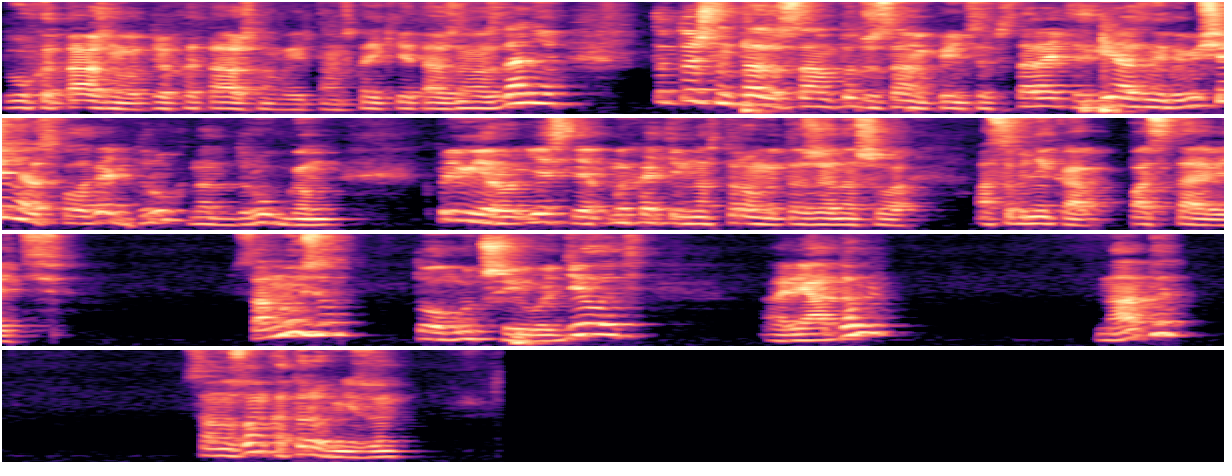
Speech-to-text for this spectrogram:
двухэтажного, трехэтажного и там сколькиэтажного здания, то точно та же сам, тот же самый принцип. Старайтесь грязные помещения располагать друг над другом. К примеру, если мы хотим на втором этаже нашего особняка поставить санузел, то лучше его делать рядом над санузлом, который внизу.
